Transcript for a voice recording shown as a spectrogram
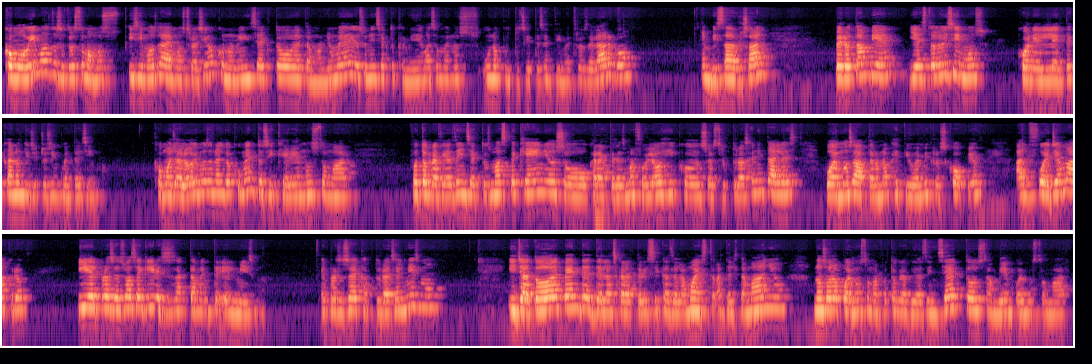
Como vimos, nosotros tomamos, hicimos la demostración con un insecto de tamaño medio, es un insecto que mide más o menos 1.7 centímetros de largo en vista dorsal, pero también, y esto lo hicimos con el lente Canon 1855. Como ya lo vimos en el documento, si queremos tomar fotografías de insectos más pequeños o caracteres morfológicos o estructuras genitales, podemos adaptar un objetivo de microscopio al fuelle macro y el proceso a seguir es exactamente el mismo. El proceso de captura es el mismo y ya todo depende de las características de la muestra, del tamaño. No solo podemos tomar fotografías de insectos, también podemos tomar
